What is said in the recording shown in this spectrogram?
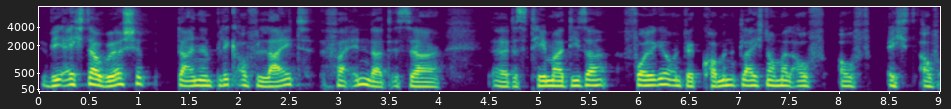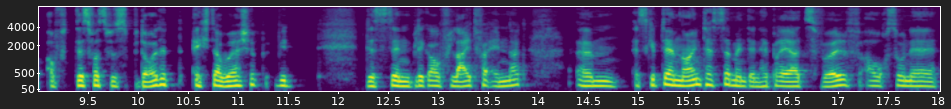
wie echter Worship deinen Blick auf Leid verändert, ist ja äh, das Thema dieser Folge und wir kommen gleich nochmal auf, auf echt, auf, auf das, was es bedeutet, echter Worship, wie das den Blick auf Leid verändert. Ähm, es gibt ja im Neuen Testament in Hebräer 12 auch so eine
